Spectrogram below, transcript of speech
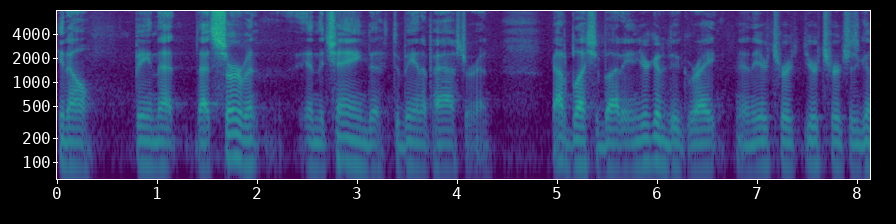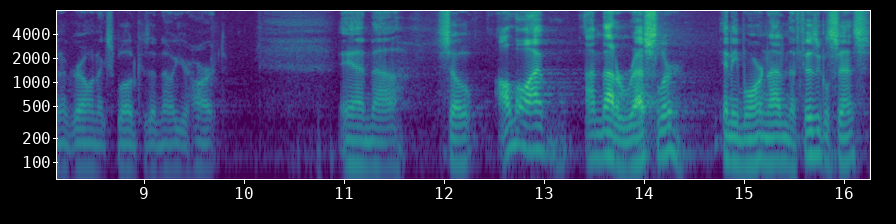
you know, being that, that servant in the chain to, to being a pastor. And God bless you, buddy. And you're going to do great. And your church, your church is going to grow and explode because I know your heart. And uh, so, although I'm, I'm not a wrestler anymore, not in the physical sense,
